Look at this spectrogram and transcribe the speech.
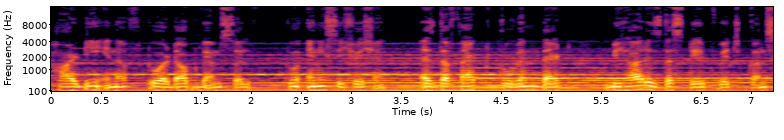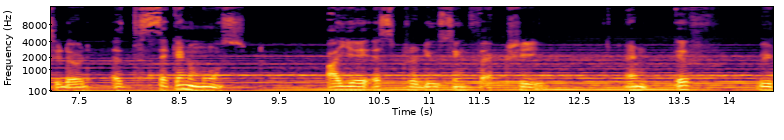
hardy enough to adapt themselves to any situation, as the fact proven that Bihar is the state which considered as the second most IAS producing factory. And if we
